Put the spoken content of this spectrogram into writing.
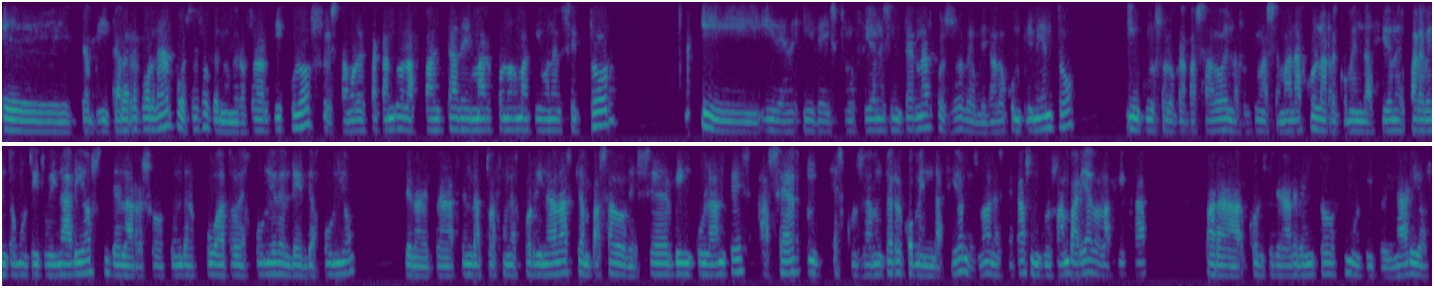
Y cabe recordar, pues eso, que en numerosos artículos estamos destacando la falta de marco normativo en el sector y, de, y de instrucciones internas, pues eso, de obligado cumplimiento, incluso lo que ha pasado en las últimas semanas con las recomendaciones para eventos multitudinarios de la resolución del 4 de junio y del 10 de junio de la Declaración de Actuaciones Coordinadas que han pasado de ser vinculantes a ser exclusivamente recomendaciones, ¿no? En este caso incluso han variado la cifra para considerar eventos multitudinarios.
